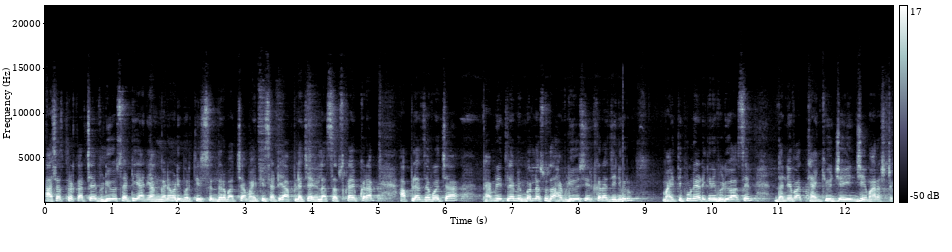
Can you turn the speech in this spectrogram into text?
अशाच प्रकारच्या व्हिडिओसाठी आणि अंगणवाडी भरती संदर्भाच्या माहितीसाठी आपल्या चॅनलला सबस्क्राईब करा. आपल्या जवळच्या फॅमिलीतल्या मेंबरला सुद्धा हा व्हिडिओ शेअर करा जेणेकरून माहितीपूर्ण या ठिकाणी व्हिडिओ असेल. धन्यवाद. Thank you. जय हिंद. जय महाराष्ट्र.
